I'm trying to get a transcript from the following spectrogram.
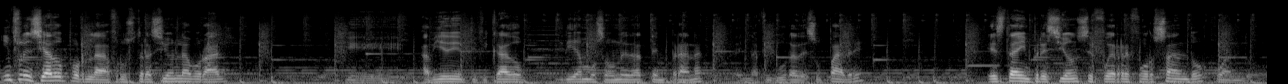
influenciado por la frustración laboral que había identificado, diríamos, a una edad temprana en la figura de su padre. Esta impresión se fue reforzando cuando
